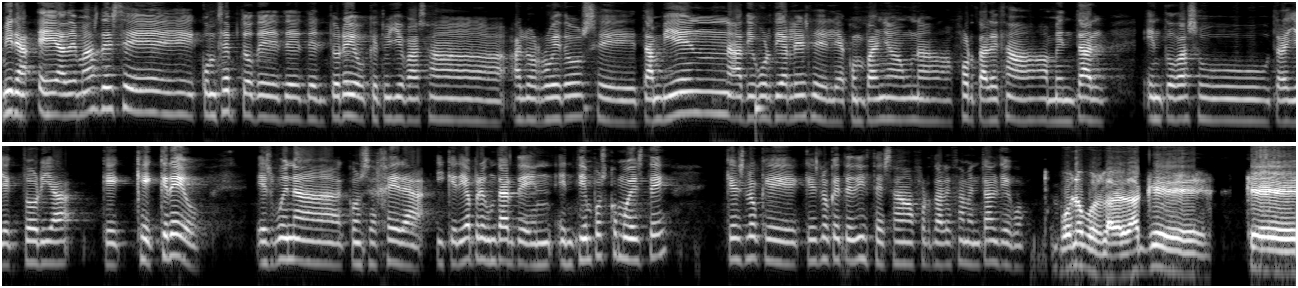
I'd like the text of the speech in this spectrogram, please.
Mira, eh, además de ese concepto de- de- del toreo que tú llevas a, a los ruedos, eh, también a Diego Urdiales le, acompaña una fortaleza mental en toda su trayectoria que, creo es buena consejera. Y quería preguntarte, en, en tiempos como este, ¿qué es, lo que, ¿qué es lo que te dice esa fortaleza mental, Diego? Bueno, pues la verdad que, que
